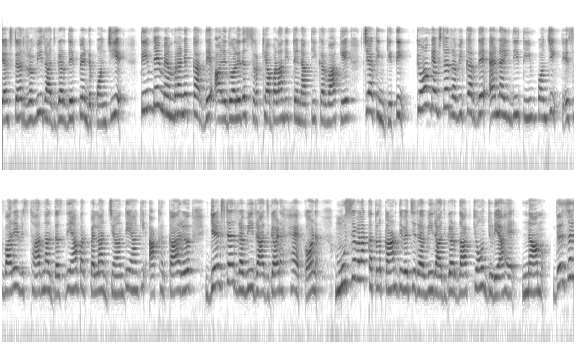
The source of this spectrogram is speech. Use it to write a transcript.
ਗੈਂਗਸਟਰ ਰਵੀ ਰਾਜਗੜ੍ਹ ਦੇ ਪਿੰਡ ਪਹੁੰਚੀ ਹੈ ਟੀਮ ਦੇ ਮੈਂਬਰਾਂ ਨੇ ਘਰ ਦੇ ਆਲੇ ਦੁਆਲੇ ਦੇ ਸੁਰੱਖਿਆ ਬਲਾਂ ਦੀ ਤੈਨਾਤੀ ਕਰਵਾ ਕੇ ਚੈਕਿੰਗ ਕੀਤੀ। ਕਿਉਂ ਗੈਂਗਸਟਰ ਰਵੀ ਘਰ ਦੇ ਐਨਆਈ ਦੀ ਟੀਮ ਪਹੁੰਚੀ? ਤੇ ਇਸ ਬਾਰੇ ਵਿਸਥਾਰ ਨਾਲ ਦੱਸਦੇ ਹਾਂ, ਪਰ ਪਹਿਲਾਂ ਜਾਣਦੇ ਹਾਂ ਕਿ ਆਖਰਕਾਰ ਗੈਂਗਸਟਰ ਰਵੀ ਰਾਜਗੜ੍ਹ ਹੈ ਕੌਣ? ਮੂਸੇਵਾਲਾ ਕਤਲकांड ਦੇ ਵਿੱਚ ਰਵੀ ਰਾਜਗੜ੍ਹ ਦਾ ਕਿਉਂ ਜੁੜਿਆ ਹੈ ਨਾਮ? ਦਰਅਸਲ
